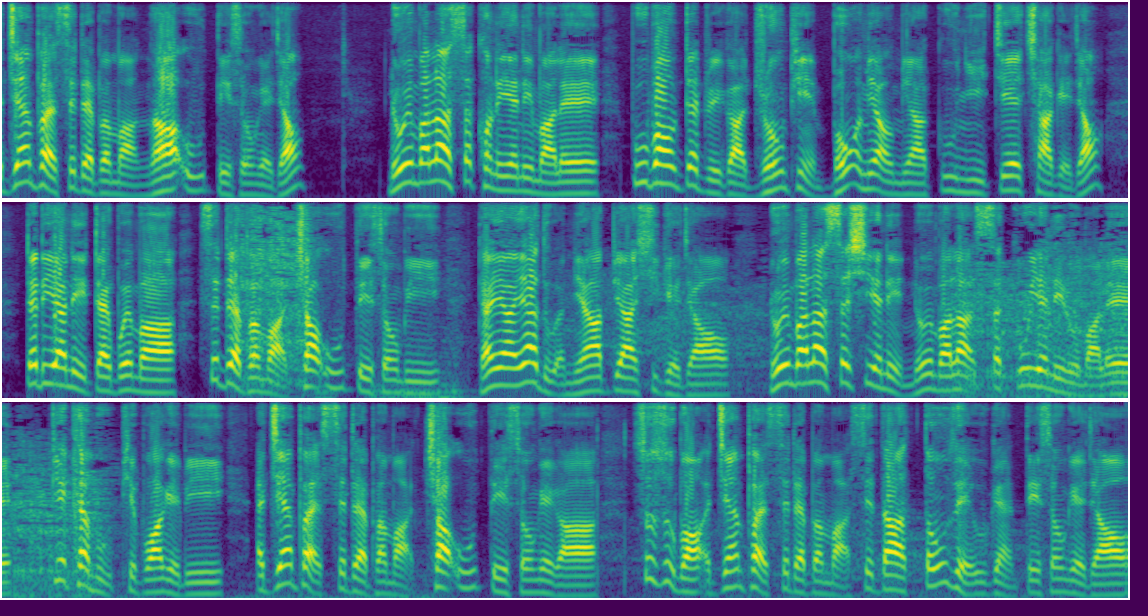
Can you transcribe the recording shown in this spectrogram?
အကြမ်းဖက်စစ်တပ်ဘက်မှ9ဦးတေဆုံးခဲ့ကြောင်းနိုဝင်ဘာလ18ရက်နေ့မှာလည်းပူးပေါင်းတပ်တွေကဒရုန်းဖြင့်ဘုံအမြောက်အများကူညီကျဲချခဲ့ကြောင်းတတိယနေ့တိုက်ပွဲမှာစစ်တပ်ဘက်မှ6ဦးသေဆုံးပြီးဒဏ်ရာရသူအများအပြားရှိခဲ့ကြောင်း နိုဝင်ဘာလ18ရက်နေ့နိုဝင်ဘာလ19ရက်နေ့တို့မှာလည်းပြစ်ခတ်မှုဖြစ်ပွားခဲ့ပြီးအကြမ်းဖက်စစ်တပ်ဘက်မှ6ဦးသေဆုံးခဲ့ကစုစုပေါင်းအကြမ်းဖက်စစ်တပ်ဘက်မှစစ်သား30ဦးခန့်သေဆုံးခဲ့ကြောင်း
